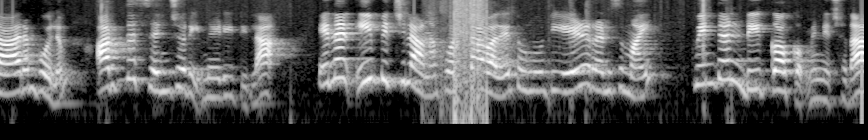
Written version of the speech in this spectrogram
താരം പോലും അർദ്ധ സെഞ്ചുറി നേടിയിട്ടില്ല. എന്നാൽ ഈ പിച്ചിലാണ് പുറത്താവാതെ തൊണ്ണൂറ്റിയേഴ് റൺസുമായി ക്വിന്റൺ ഡീകോക്ക് മിന്നിച്ചത്.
